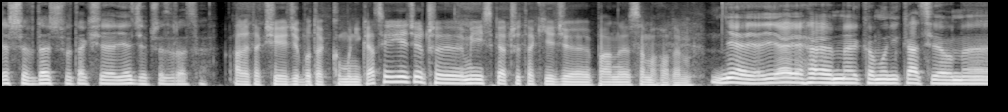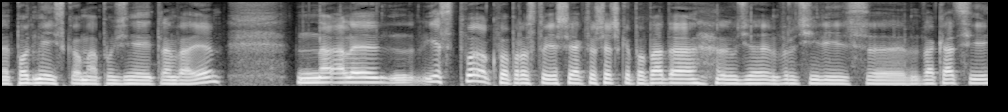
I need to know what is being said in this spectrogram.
jeszcze w deszczu tak się jedzie przez Wrocław. Ale tak się jedzie, bo tak komunikacja jedzie, czy miejska, czy tak jedzie pan samochodem? Nie, ja jechałem komunikacją e, podmiejską, a później tramwajem. No ale jest tłok po prostu, jeszcze jak troszeczkę popada, ludzie wrócili z e, wakacji,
